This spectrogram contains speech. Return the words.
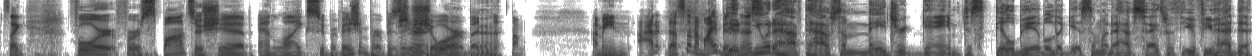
it's like for for sponsorship and like supervision purposes, Sure. sure, but Yeah. Um, I mean, I, that's none of my Dude, business. you would have to have some major game to still be able to get someone to have sex with you. If you had to,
